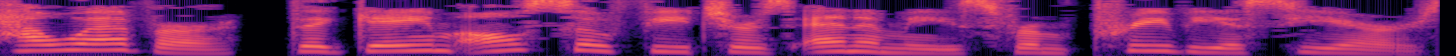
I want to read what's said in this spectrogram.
However, the game also features enemies from previous years.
